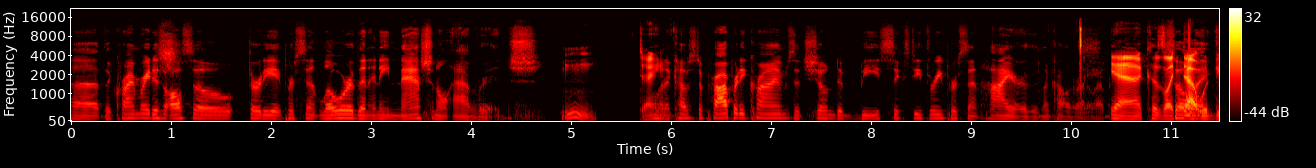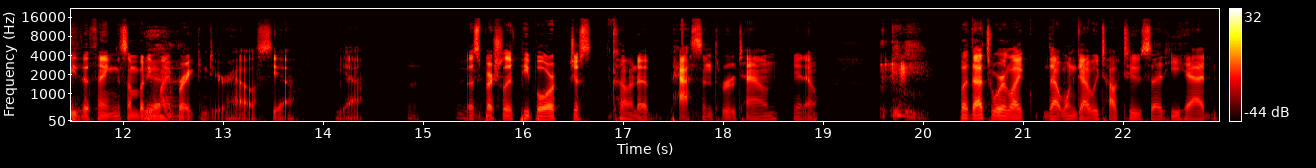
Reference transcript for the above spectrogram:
Uh, the crime rate is also thirty-eight percent lower than any national average. Hmm. Dang. When it comes to property crimes, it's shown to be sixty-three percent higher than the Colorado average. Yeah, because like So, that like- would be the thing. Somebody Yeah. might break into your house. Yeah, yeah. Yeah. Especially if people are just kind of passing through town, you know. but that's where like that one guy we talked to said he had,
